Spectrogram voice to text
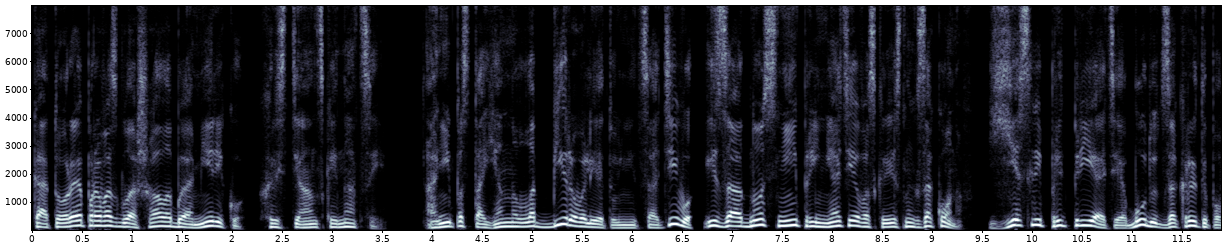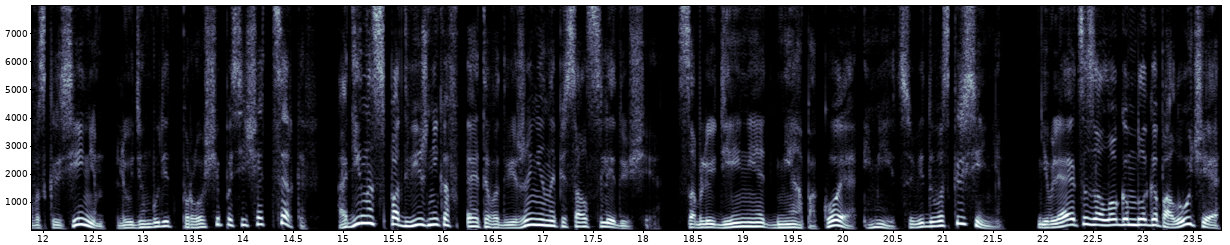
которая провозглашала бы Америку христианской нацией. Они постоянно лоббировали эту инициативу и заодно с ней принятие воскресных законов. Если предприятия будут закрыты по воскресеньям, людям будет проще посещать церковь. Один из сподвижников этого движения написал следующее. «Соблюдение дня покоя, имеется в виду воскресенье, является залогом благополучия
